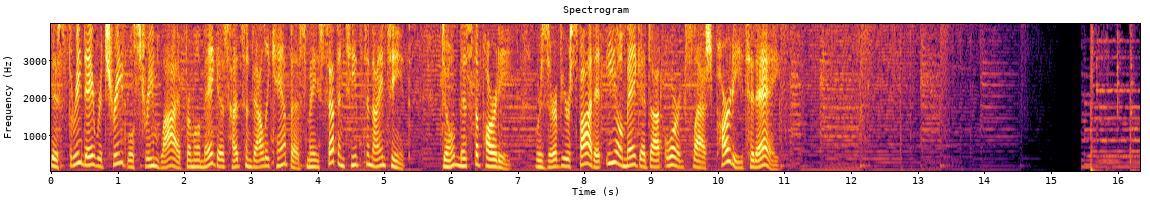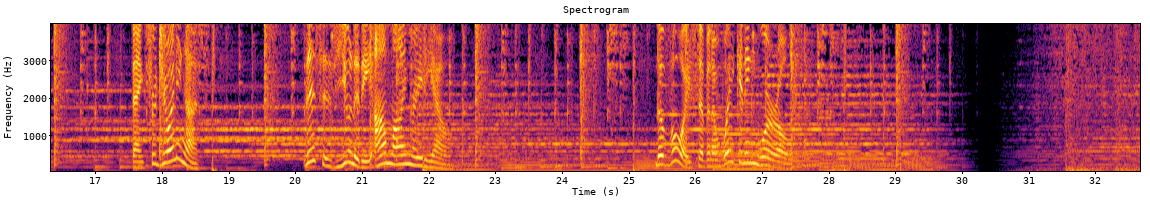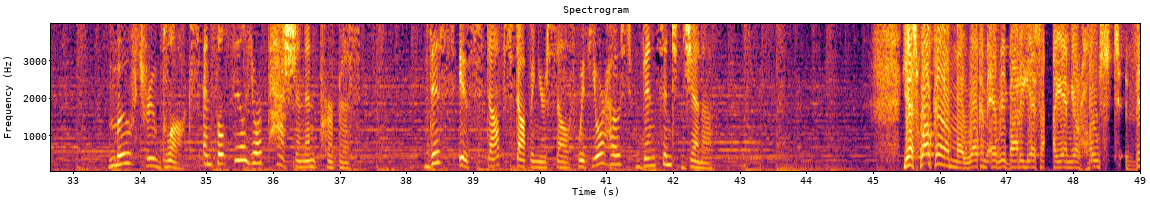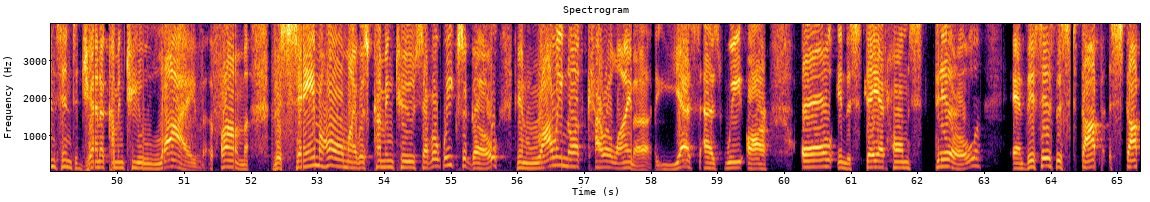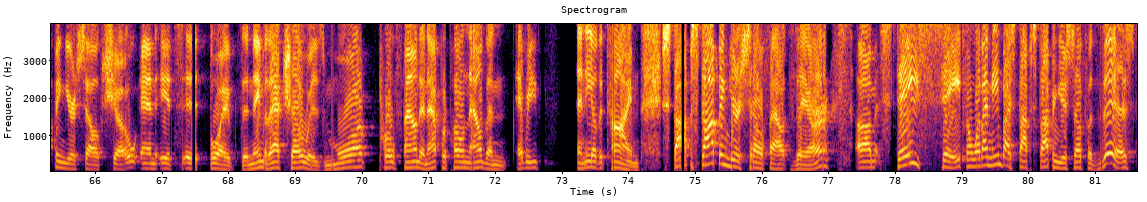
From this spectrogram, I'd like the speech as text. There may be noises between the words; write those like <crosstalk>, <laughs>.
This three day retreat will stream live from Omega's Hudson Valley campus May 17th to 19th. Don't miss the party. Reserve your spot at eomega.org slash party today. Thanks for joining us. This is Unity Online Radio, the voice of an awakening world. Move through blocks and fulfill your passion and purpose. This is Stop Stopping Yourself with your host, Vincent Genna. Yes, welcome. Uh, welcome, everybody. Yes, I am your host, Vincent Genna, coming to you live from the same home I was coming to several weeks ago in Raleigh, North Carolina. Yes, as we are all in the stay at home still and this is the Stop Stopping Yourself show. And it's, it, boy, the name of that show is more profound and apropos now than every any other time. Stop stopping yourself out there. Um, stay safe. And what I mean by stop stopping yourself for this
